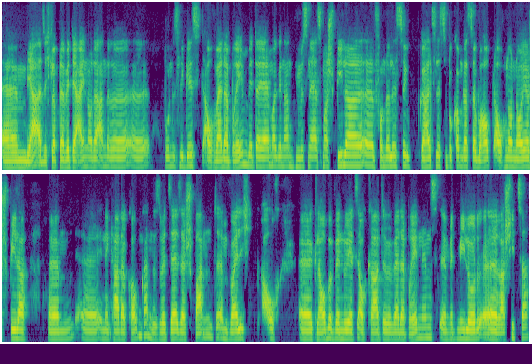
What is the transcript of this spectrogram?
Ähm, ja, also ich glaube, da wird der ein oder andere äh, Bundesligist, auch Werder Bremen wird da ja immer genannt, müssen erstmal Spieler äh, von der Liste, Gehaltsliste bekommen, dass da überhaupt auch noch neuer Spieler ähm, äh, in den Kader kommen kann. Das wird sehr, sehr spannend, ähm, weil ich auch äh, glaube, wenn du jetzt auch gerade Werder Bremen nimmst äh, mit Milo äh, Rashica,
